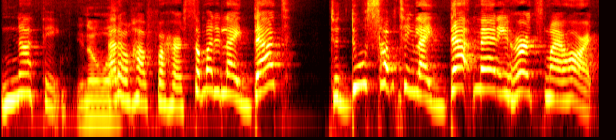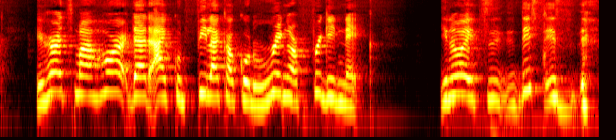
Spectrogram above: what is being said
Nothing. You know what? I don't have for her. Somebody like that, to do something like that, man, it hurts my heart. It hurts my heart that I could feel like I could wring her friggin' neck. You know, it's this is.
